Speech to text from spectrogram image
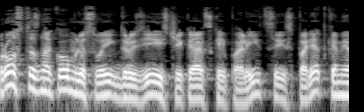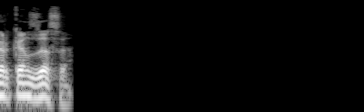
Просто знакомлю своих друзей из чикагской полиции с порядками Арканзаса.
